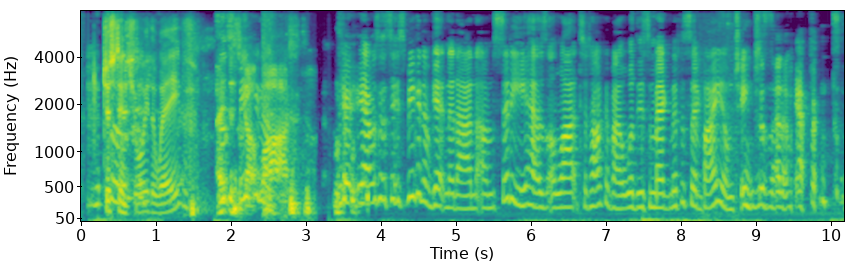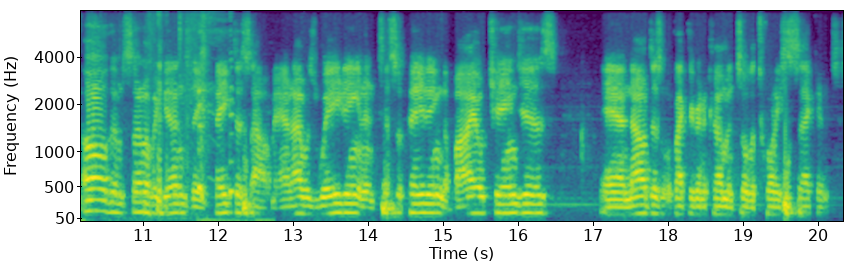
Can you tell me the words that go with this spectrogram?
Just enjoy the wave. I So just got speaking of- lost. There- yeah, I was gonna say. Speaking of getting it on, um, City has a lot to talk about with these magnificent biome changes that have happened. Oh, them son of a guns, they faked us out, man. I was waiting and anticipating the bio changes, and now it doesn't look like they're going to come until the 22nd.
